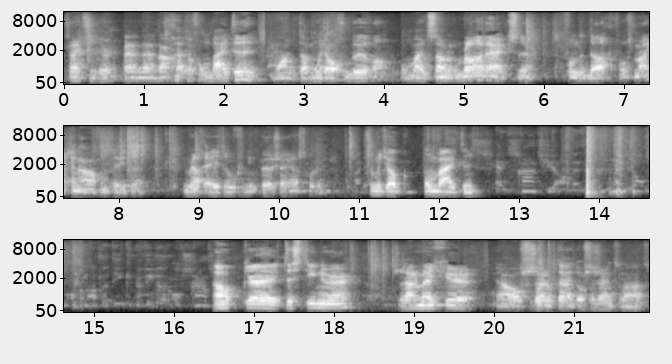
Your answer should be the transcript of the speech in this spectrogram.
zijn ze er. En eh, dan ga ik even ontbijten. Want dat moet al gebeuren. Ontbijt is namelijk het belangrijkste van de dag, volgens mij. En avondeten. Middageten hoeft niet per se als het goed is. Dus dan moet je ook ontbijten. Oké, het is 10 uur. Ze zijn een beetje, ja, of ze zijn op tijd of ze zijn te laat.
